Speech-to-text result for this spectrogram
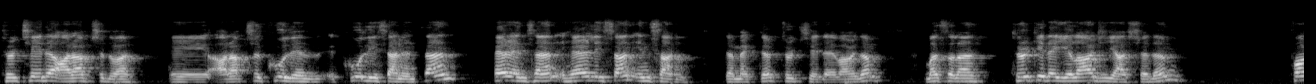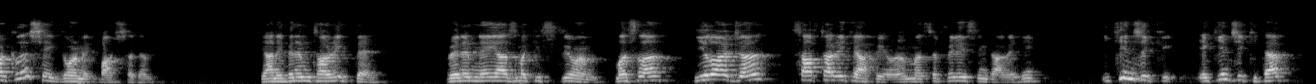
Türkçe'de Arapça var. E, Arapça kul, kul lisan insan, her insan, her lisan insan demektir. Türkçe'de vardım. Mesela Türkiye'de yıllarca yaşadım. farklı şey görmek başladım. Yani benim tarihte, benim ne yazmak istiyorum. Mesela yıllarca saf tarih yapıyorum. Mesela Filistin tarihi. İkinci, ikinci kitap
